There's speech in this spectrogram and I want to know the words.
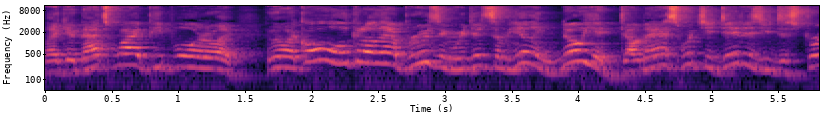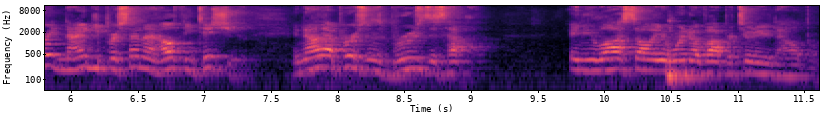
Like and that's why people are like they're like, "Oh, look at all that bruising. We did some healing." No, you dumbass. What you did is you destroyed 90% of healthy tissue. And now that person's bruised as hell. And you lost all your window of opportunity to help them.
